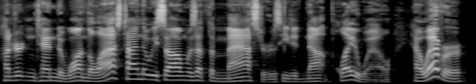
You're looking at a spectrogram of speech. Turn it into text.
110 to 1. The last time that we saw him was at the Masters. He did not play well. However,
